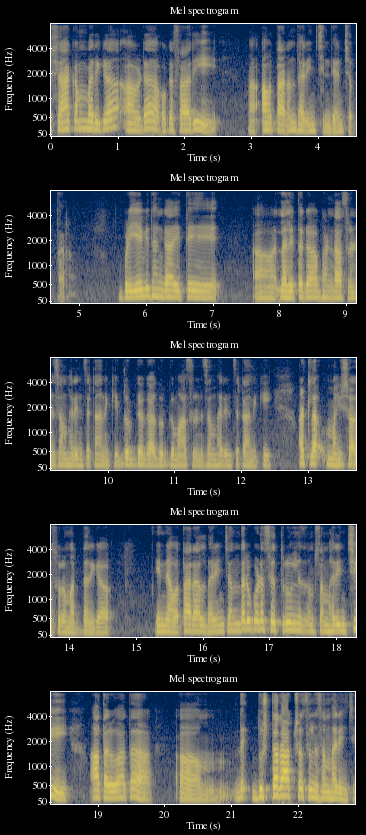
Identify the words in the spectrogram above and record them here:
శాకంబరిగా ఆవిడ ఒకసారి అవతారం ధరించింది అని చెప్తారు. ఇప్పుడు ఏ విధంగా అయితే లలితగా భండాసురుని సంహరించటానికి దుర్గగా దుర్గమాసురుని సంహరించటానికి అట్లా మహిషాసురమర్దనిగా ఇన్ని అవతారాలు ధరించి అందరూ కూడా శత్రువుల్ని సంహరించి ఆ తరువాత దుష్ట రాక్షసుల్ని సంహరించి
